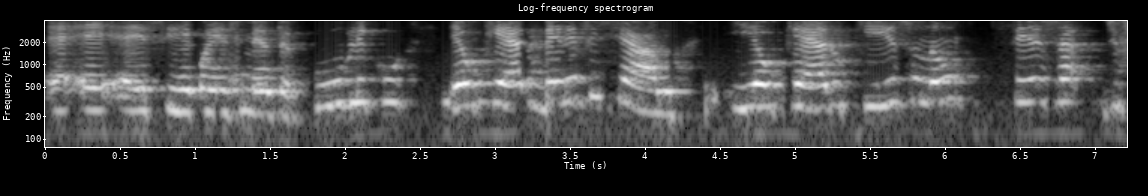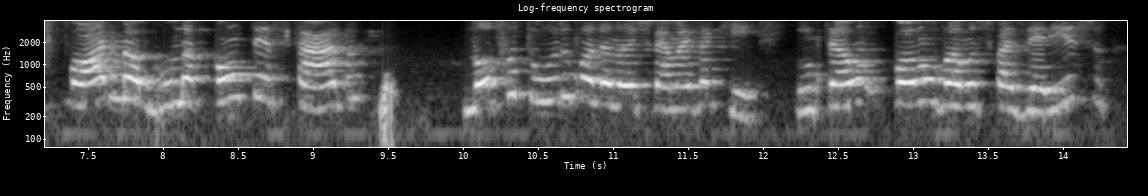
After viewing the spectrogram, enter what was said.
É, é, é esse reconhecimento é público, eu quero beneficiá-lo e eu quero que isso não seja de forma alguma contestado no futuro, quando eu não estiver mais aqui. Então, como vamos fazer isso?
